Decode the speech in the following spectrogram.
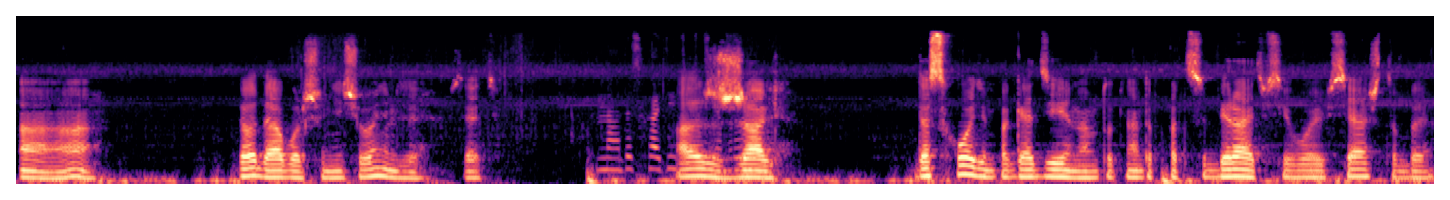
А, -а, Все, да, больше ничего нельзя взять. Надо сходить А жаль. Да сходим, погоди, нам тут надо подсобирать всего и вся, чтобы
